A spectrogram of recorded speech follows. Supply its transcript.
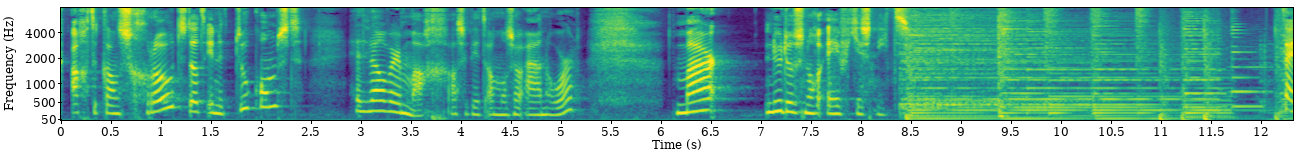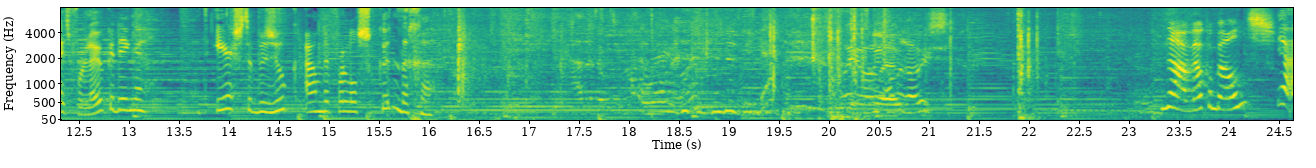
Ik acht de kans groot dat in de toekomst het wel weer mag, als ik dit allemaal zo aanhoor. Maar nu dus nog eventjes niet. Tijd voor leuke dingen. Eerste bezoek aan de verloskundige. Nou, welkom bij ons. Ja.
